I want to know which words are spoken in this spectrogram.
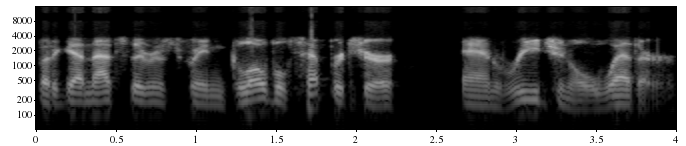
But again, that's the difference between global temperature and regional weather.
